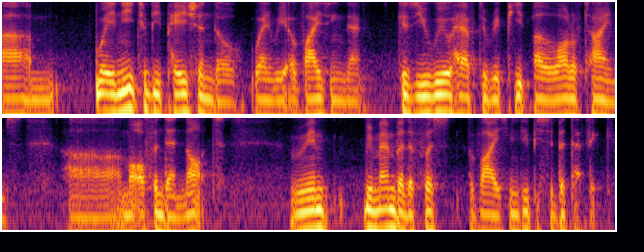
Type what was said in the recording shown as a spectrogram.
Um, we need to be patient though when we're advising them because you will have to repeat a lot of times, uh, more often than not. Rem- remember the first advice, we need to be sympathetic.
